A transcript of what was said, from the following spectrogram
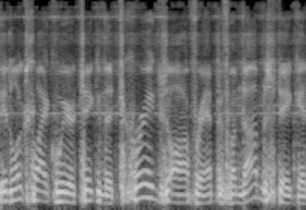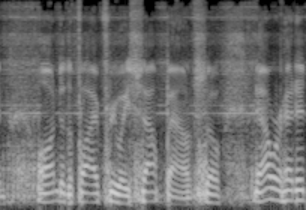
it looks like we are taking the Triggs off ramp, if I'm not mistaken, onto the 5 freeway southbound. So now we're headed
